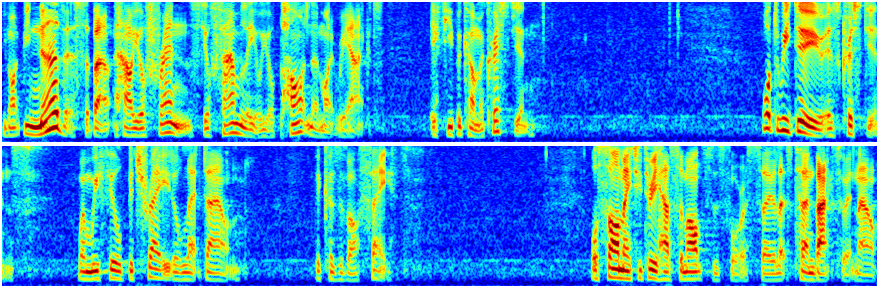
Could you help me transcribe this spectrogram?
You might be nervous about how your friends, your family, or your partner might react if you become a Christian. What do we do as Christians when we feel betrayed or let down because of our faith? Well, Psalm 83 has some answers for us, so let's turn back to it now.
